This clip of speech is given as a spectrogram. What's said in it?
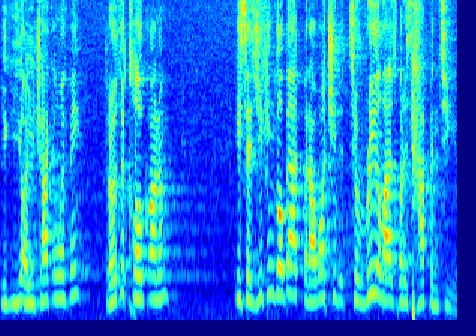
You, you, are you tracking with me? Throws the cloak on him. He says, You can go back, but I want you to, to realize what has happened to you.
